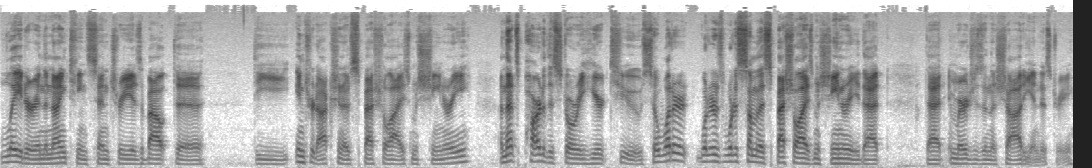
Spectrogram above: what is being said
later in the 19th century, is about the the introduction of specialized machinery, and that's part of the story here too. So, what are what is what is some of the specialized machinery that that emerges in the shoddy industry?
